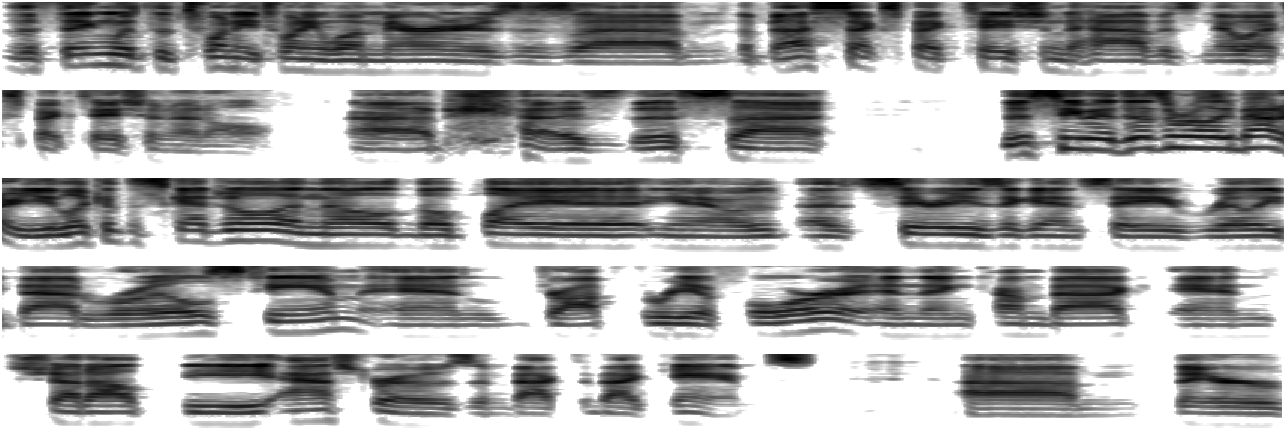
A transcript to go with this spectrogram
the thing with the 2021 Mariners is um, the best expectation to have is no expectation at all, uh, because this uh, this team it doesn't really matter. You look at the schedule and they'll they'll play a, you know a series against a really bad Royals team and drop three or four and then come back and shut out the Astros in back to back games. Um, they're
